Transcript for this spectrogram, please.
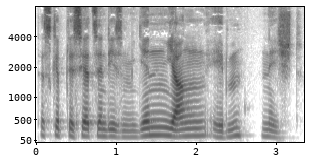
das gibt es jetzt in diesem Yin-Yang eben nicht.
